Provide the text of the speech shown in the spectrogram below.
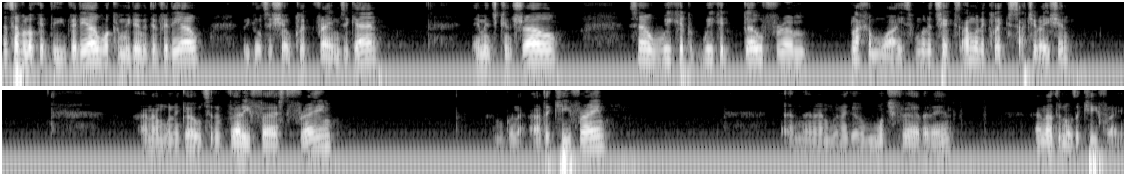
Let's have a look at the video. What can we do with the video? We go to show clip frames again image control so we could we could go from black and white. I'm going to check I'm going to click saturation. And I'm going to go to the very first frame. I'm going to add a keyframe. And then I'm going to go much further in and add another keyframe.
